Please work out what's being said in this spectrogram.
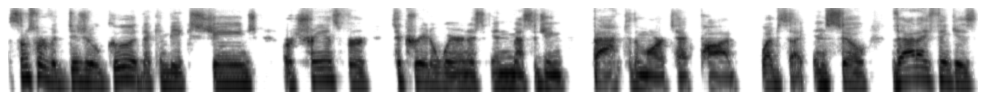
some sort of a digital good that can be exchanged or transferred to create awareness and messaging back to the Martech Pod website. And so that I think is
